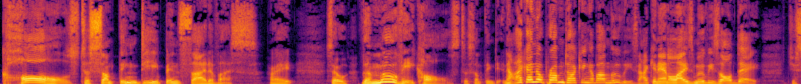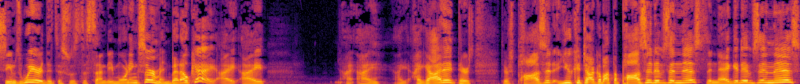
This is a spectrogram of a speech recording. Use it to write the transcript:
calls to something deep inside of us, right? So the movie calls to something deep. Now, I got no problem talking about movies. I can analyze movies all day. Just seems weird that this was the Sunday morning sermon, but okay. I, I, I, I, I got it. There's, there's positive. You could talk about the positives in this, the negatives in this,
